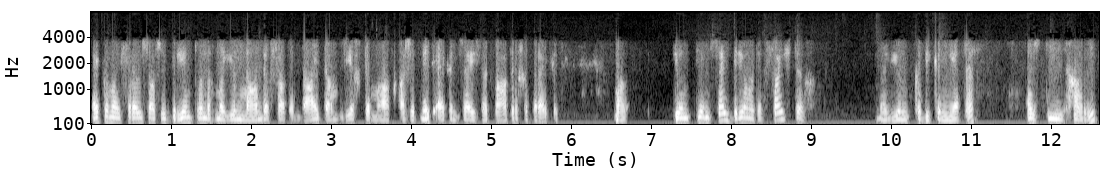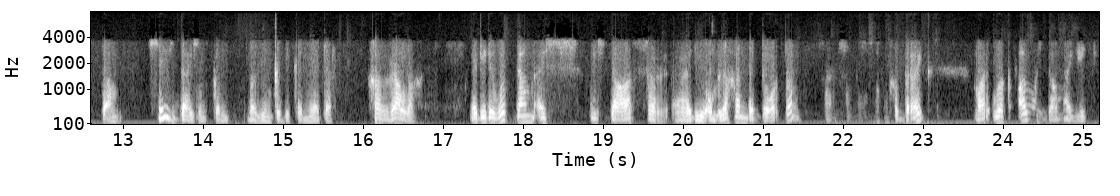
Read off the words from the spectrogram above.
ek en my vrou sal so 23 miljoen maande vat om daai dam leeg te maak as dit net ek en sy is wat water gebruik het. Maar teen teen sy 350 miljoen kubieke meter is die Gariepdam 6000 miljoen kubieke meter. Geweldig. Nou die Hoopdam is is daar vir uh, die omliggende dorpe van mense gebruik, maar ook al ons damme het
